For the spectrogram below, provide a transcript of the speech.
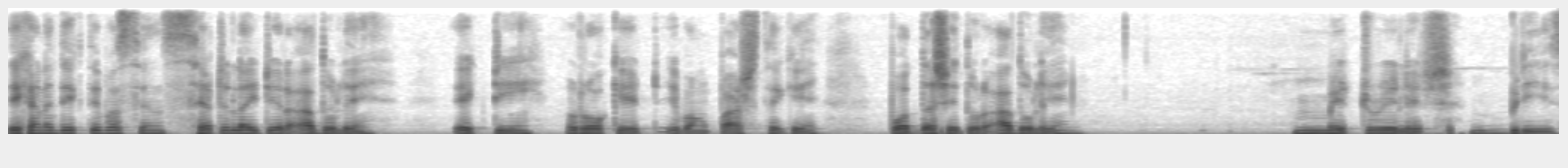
এখানে দেখতে পাচ্ছেন স্যাটেলাইটের আদলে একটি রকেট এবং পাশ থেকে পদ্মা সেতুর আদলে মেট্রো রেলের ব্রিজ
